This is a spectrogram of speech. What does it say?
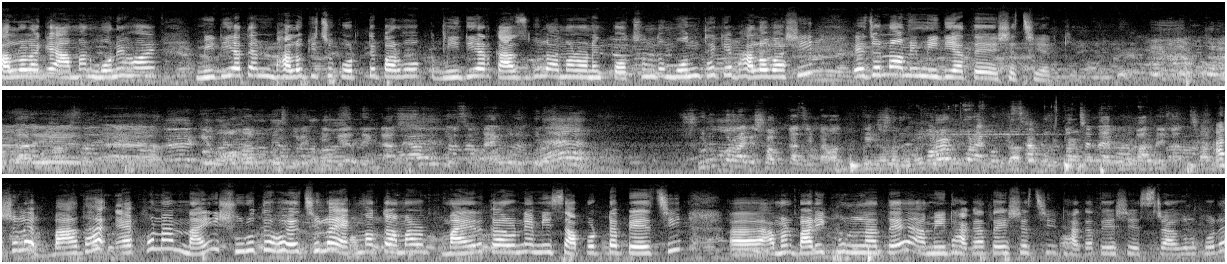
ভালো লাগে। আমার মনে হয় মিডিয়াতে আমি ভালো কিছু করতে পারব। মিডিয়ার কাজগুলো আমার অনেক পছন্দ। মন থেকে ভালোবাসি। এজন্য আমি মিডিয়াতে এসেছি আর কি এই যে পরিবারে আহ, কেউ অমান্য করে মিডিয়াতে কাজ শুরু করেছেন বা এখনও করছেন শুরু করার আগে সব কাজই বাধা থাকে। শুরু করার পর এখন সাপোর্ট পাচ্ছেন না এখন বাধাই পাচ্ছেন আসলে বাধা এখন আর নাই। শুরুতে হয়েছিল একমাত্র আমার মায়ের কারণে আমি সাপোর্টটা পেয়েছি। আমার বাড়ি খুলনাতে আমি ঢাকাতে এসেছি। ঢাকাতে এসে স্ট্রাগল করে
